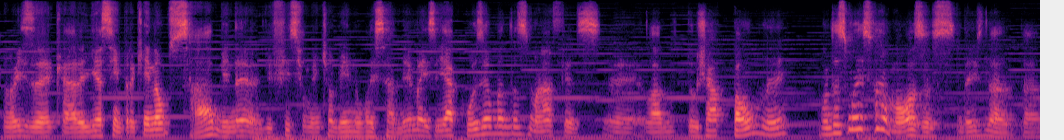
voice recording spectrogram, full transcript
Pois é, cara. E assim, para quem não sabe, né? Dificilmente alguém não vai saber, mas Yakuza é uma das máfias é, lá do Japão, né? Uma das mais famosas, desde a da,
